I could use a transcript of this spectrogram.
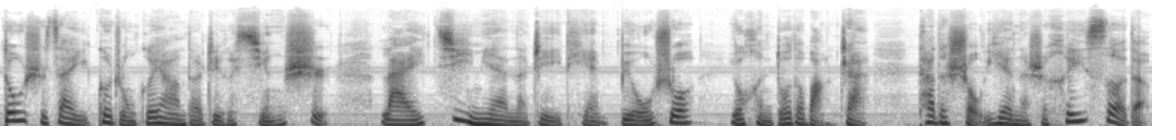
都是在以各种各样的这个形式来纪念呢这一天。比如说，有很多的网站，它的首页呢是黑色的。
